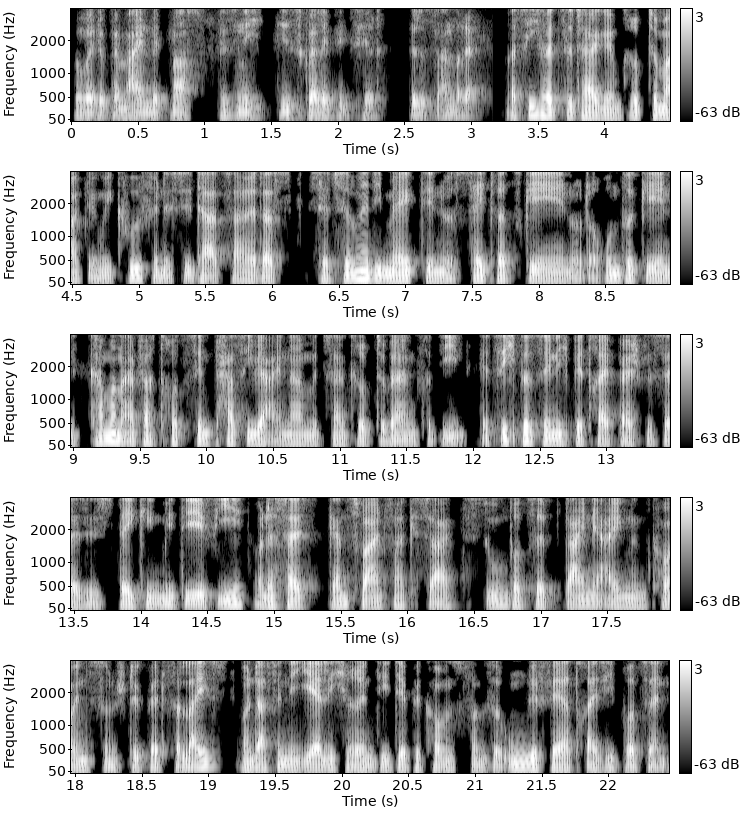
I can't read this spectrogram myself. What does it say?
nur weil du beim einen mitmachst, bist du nicht disqualifiziert für das andere. Was ich heutzutage im Kryptomarkt irgendwie cool finde, ist die Tatsache, dass selbst wenn wir die Märkte nur seitwärts gehen oder runtergehen, kann man einfach trotzdem passive Einnahmen mit seiner Kryptowährung verdienen. Jetzt ich persönlich betreibe beispielsweise Staking mit DFI und das heißt ganz vereinfacht gesagt, dass du im Prinzip deine eigenen Coins so ein Stück weit verleihst und dafür eine jährliche Rendite bekommst von so ungefähr 30%.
